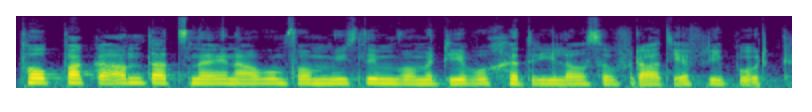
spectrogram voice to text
Propaganda, das neue Album von Muslim, das wir diese Woche reinlassen auf Radio Freiburg.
